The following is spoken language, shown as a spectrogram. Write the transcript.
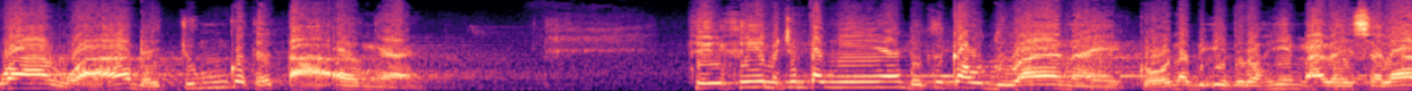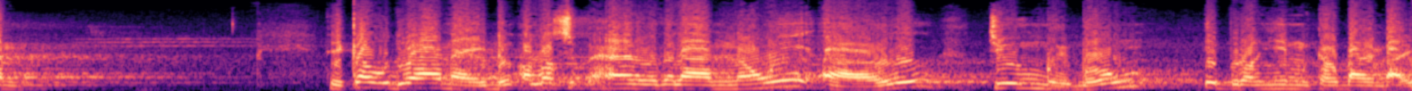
hoa quả để chúng có thể tạ ơn ngài. Thì khi mà chúng ta nghe được cái câu dua này của Nabi Ibrahim alaihissalam thì câu dua này được Allah subhanahu wa ta'ala nói ở chương 14 Ibrahim câu 37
